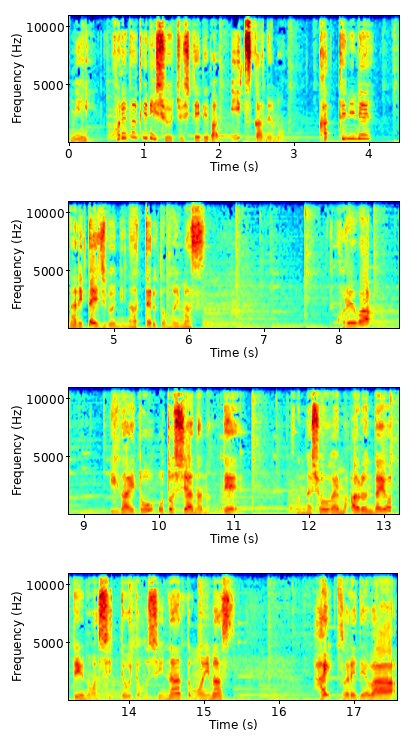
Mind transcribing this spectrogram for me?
にこれだけに集中していればいつかでも勝手にねなりたい自分になってると思います。これは意外と落とし穴なのでこんな障害もあるんだよっていうのは知っておいてほしいなと思いますはいそれでは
